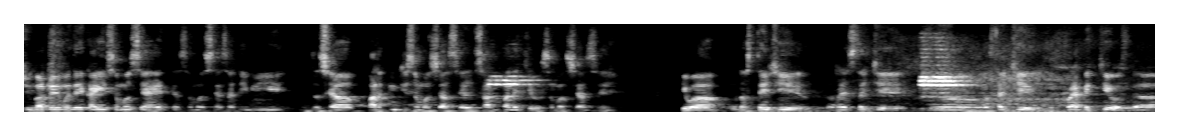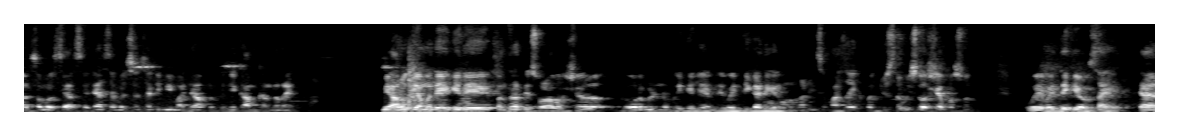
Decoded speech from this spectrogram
शृंगारतळीमध्ये काही समस्या आहेत. त्या समस्यासाठी मी जशा पार्किंगची समस्या असेल सांडपाण्याची समस्या असेल किंवा रस्त्याची रस्त्यांची रस्त्यांची ट्रॅफिकची समस्या असेल त्या समस्यांसाठी मी माझ्या पद्धतीने काम करणार आहे. मी आरोग्यामध्ये गेले पंधरा ते सोळा वर्ष गव्हर्नमेंट नोकरी केली आहे म्हणजे वैद्यकीय अधिकारी म्हणून. आणि माझा एक पंचवीस सव्वीस वर्षापासून वैद्यकीय व्यवसाय आहे. त्या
